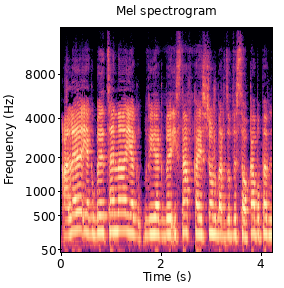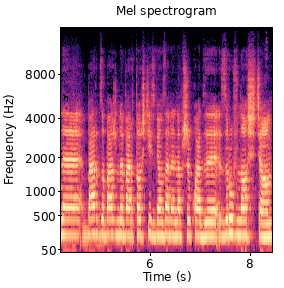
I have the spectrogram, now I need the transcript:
ale jakby cena jakby, jakby i stawka jest wciąż bardzo wysoka, bo pewne bardzo ważne wartości związane na przykład z, z równością,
